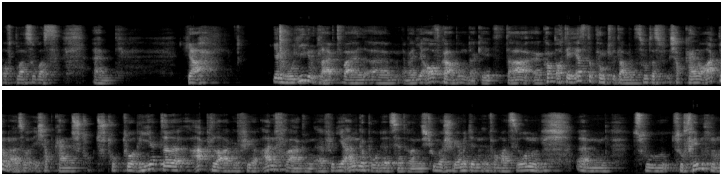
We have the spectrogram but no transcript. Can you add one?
oftmals sowas ähm, ja irgendwo liegen bleibt, weil, ähm, weil die Aufgabe untergeht. Da äh, kommt auch der erste Punkt wieder mit dazu, dass ich habe keine Ordnung, also ich habe keine strukturierte Ablage für Anfragen, äh, für die Angebote etc. Und ich tue mir schwer mit den Informationen ähm, zu, zu finden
